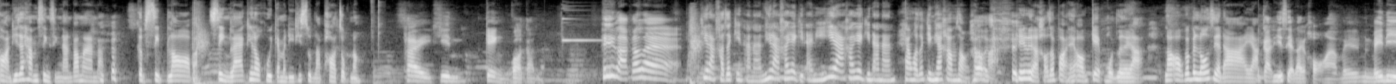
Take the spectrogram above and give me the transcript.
ก่อนที่จะทำสิ่งสิ่งนั้นประมาณแบบ เกือบสิบรอบอะสิ่งแรกที่เราคุยกันมาดีที่สุดแล้วพอจบเนาะใครกินเก่งกว่ากัน ที่รักก็แหละที่รักเขาจะกินอันนั้นที่รักเขาอยากกินอันนี้ที่รักเขาอยากกินอันนั้นแพมเขาจะกินแค่คำสองเออคำอะใช่ที่เหลือเขาจะปล่อยให้ออฟเก็บหมดเลยอะแล้วออฟก็เป็นโรคเสียดายอะ การที่เสียดายของอะไม่มันไม่ดี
